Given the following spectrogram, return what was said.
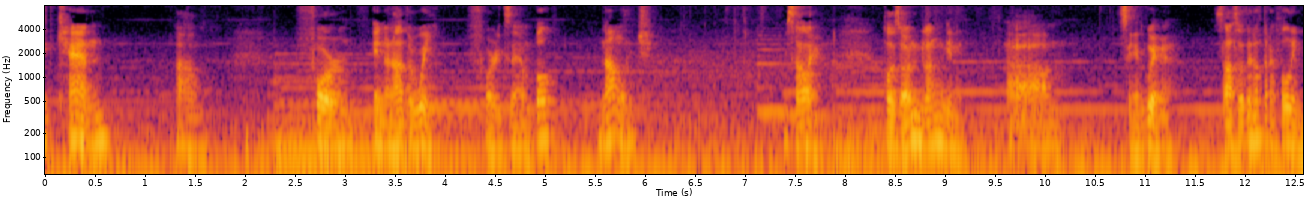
it can um, form in another way. For example, knowledge. Misalnya, kalau Zaun bilang gini, um, seingat gue ya, salah satu adalah traveling.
